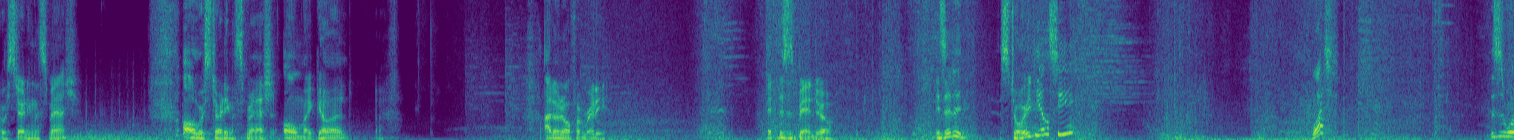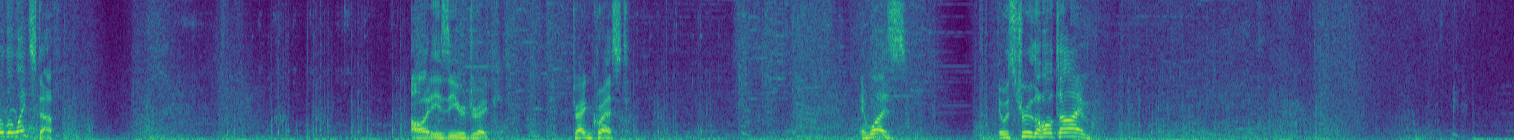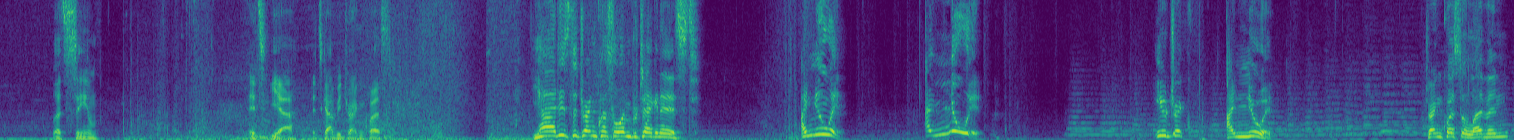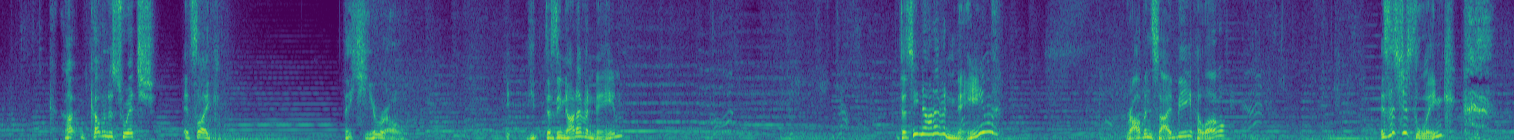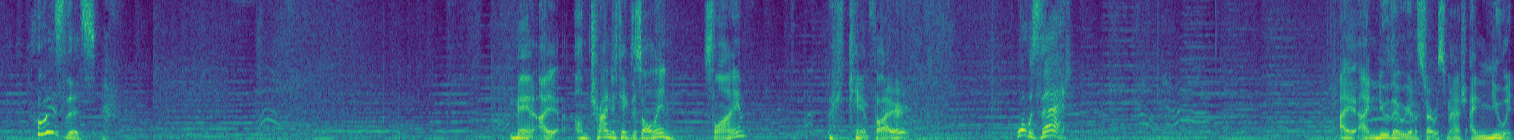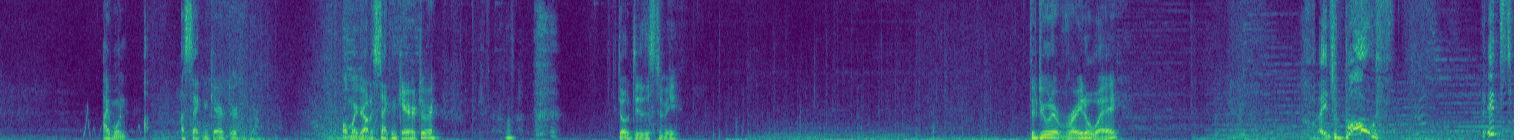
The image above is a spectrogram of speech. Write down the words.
Are we starting the Smash? Oh, we're starting the Smash. Oh my god. I don't know if I'm ready. If this is Banjo. Is it a story DLC? What? This is World of Light stuff. Oh, it is Erdrick. Dragon Quest. It was. It was true the whole time. Let's see him. It's, yeah, it's gotta be Dragon Quest. Yeah, it is the Dragon Quest XI protagonist! I knew it! I knew it! Erdrick, I knew it! Dragon Quest XI, coming to Switch, it's like... The hero? He, he, does he not have a name? Does he not have a name? Robin Sideby? Hello? Is this just Link? Who is this? Man, I I'm trying to take this all in. Slime? Campfire? What was that? I I knew they were gonna start with Smash. I knew it. I want a second character. Oh my god, a second character? Don't do this to me. They're doing it right away? It's both! It's...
